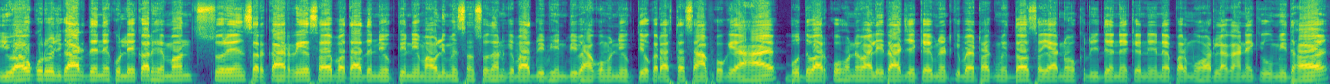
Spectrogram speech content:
युवाओं को रोज़गार देने को लेकर हेमंत सोरेन सरकार रेस है। बता दें, नियुक्ति नियमावली में संशोधन के बाद विभिन्न विभागों में नियुक्तियों का रास्ता साफ़ हो गया है। बुधवार को होने वाली राज्य कैबिनेट की बैठक में दस हज़ार नौकरी देने के निर्णय पर मुहर लगाने की उम्मीद है।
